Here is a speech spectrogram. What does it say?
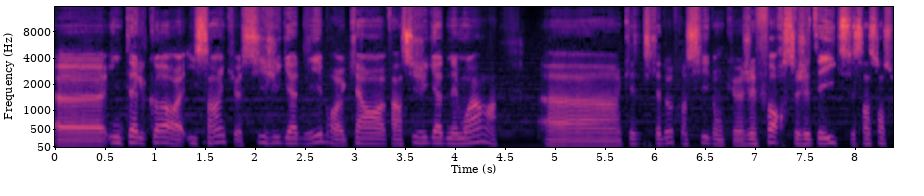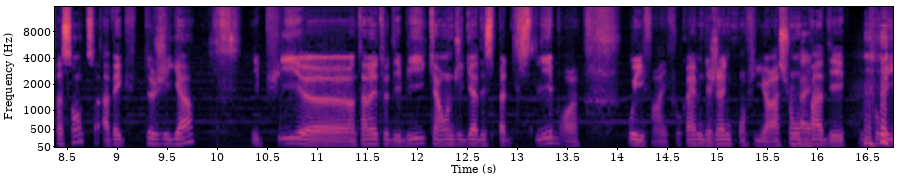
Euh, Intel Core i5, 6 Go de libre, 40 enfin 6 Go de mémoire. Euh, Qu'est-ce qu'il y a d'autre aussi? Donc euh, GeForce GTX 560 avec 2 Go. Et puis euh, Internet au débit, 40 Go d'espace libre. Oui, enfin il faut quand même déjà une configuration, Ouais. pas des pourris.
